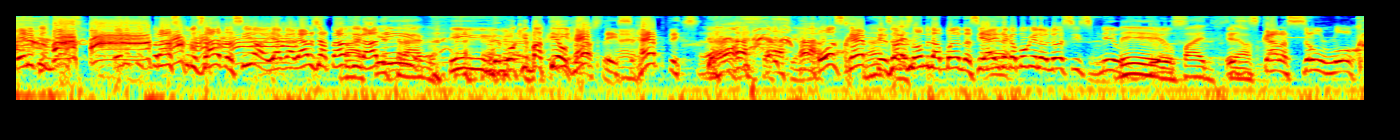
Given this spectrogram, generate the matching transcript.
Ele com os braços, ele com os braços cruzados, assim, ó, e a galera já tava Bah, virada em, em. Depois que bateu em o troço. répteis, répteis. Os répteis, era o nome da banda, assim. Aí daqui a pouco ele olhou assim, meu, Meu Deus, pai do céu. esses caras são loucos.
